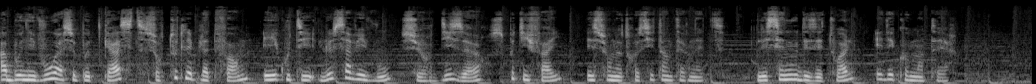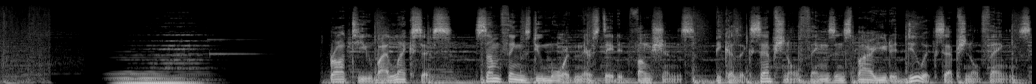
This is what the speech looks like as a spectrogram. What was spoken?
Abonnez-vous à ce podcast sur toutes les plateformes et écoutez Le Savez-vous sur Deezer, Spotify et sur notre site internet. Laissez-nous des étoiles et des commentaires. Brought to you by Lexus. Some things do more than their stated functions, because exceptional things inspire you to do exceptional things.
